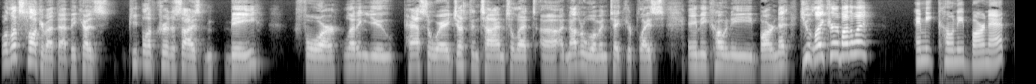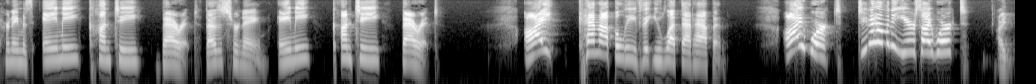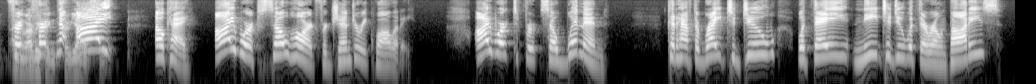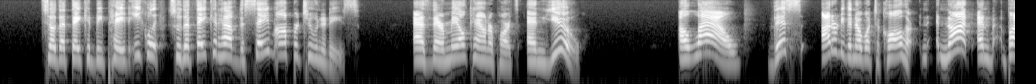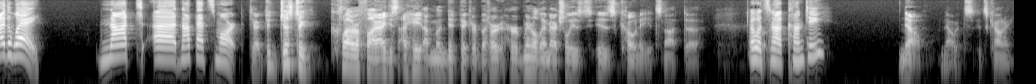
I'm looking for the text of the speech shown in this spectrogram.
Well, let's talk about that because people have criticized me for letting you pass away just in time to let uh, another woman take your place, Amy Coney Barrett. Do you like her, by the way? Amy Coney Barrett. Her name is Amy Cunty Barrett. That is her name. Amy Cunty Barrett. I cannot believe that you let that happen. I worked. Do you know how many years I worked? I, I know everything. no, so yes. I okay. I worked so hard for gender equality. I worked for so women could have the right to do what they need to do with their own bodies so that they could be paid equally, so that they could have the same opportunities as their male counterparts. And you allow this, I don't even know what to call her. Not, and by the way, not uh not that smart. Ju- just to clarify, I just I hate I'm a nitpicker, but her her middle name actually is is Coney. It's not. Uh, Oh, it's not cunty? no, no, it's it's Coney.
